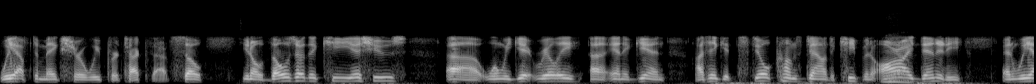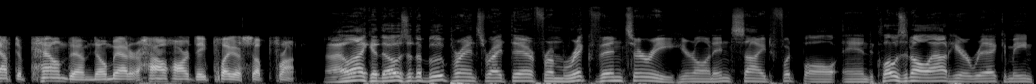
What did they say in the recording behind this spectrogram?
we have to make sure we protect that. So, you know, those are the key issues uh, when we get really. Uh, and again, I think it still comes down to keeping our yeah. identity, and we have to pound them no matter how hard they play us up front. I like it. Those are the blueprints right there from Rick Venturi here on Inside Football. And to close it all out here, Rick, I mean,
